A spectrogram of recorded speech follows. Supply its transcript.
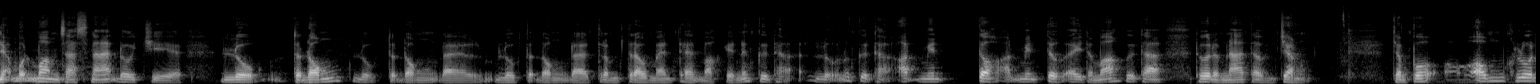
អ្នកមុតមមសាសនាដូចជាលោកតដងលោកតដងដែលលោកតដងដែល ត្រឹមត្រូវមែនតែនរបស់គេនឹងគឺថាលោកនឹងគឺថាអត់មានទោសអត់មានទោសអីទេមកគឺថាធ្វើដំណើរទៅអញ្ចឹង ចំពោះអ៊ំខ្លួន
